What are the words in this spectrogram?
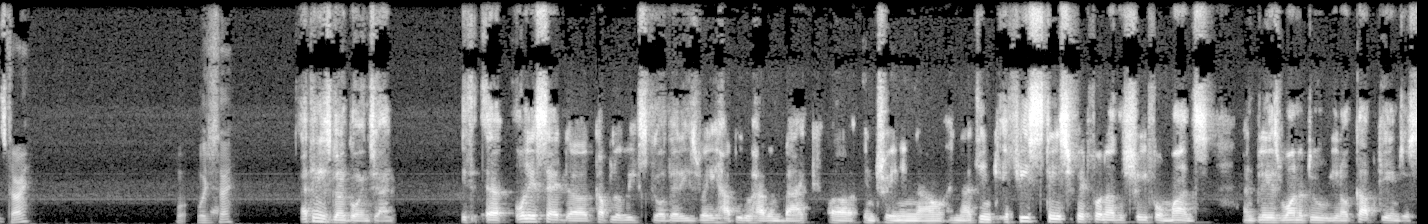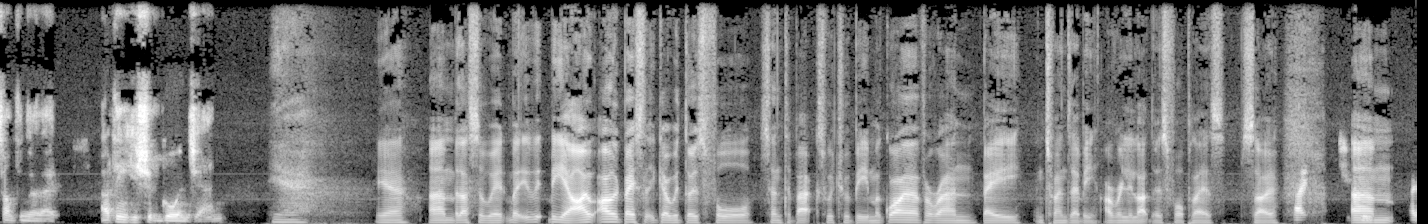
Sorry? What would you say? I think he's going to go in Jan. It, uh, Ole said a couple of weeks ago that he's very happy to have him back uh, in training now, and I think if he stays fit for another three, four months and plays one or two, you know, cup games or something like that, I think he should go in Jan. Yeah, yeah. Um, but that's a weird. But, but yeah, I, I would basically go with those four centre backs, which would be Maguire, Varane, Bay, and Tuanzebe. I really like those four players. So, I, um, I,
